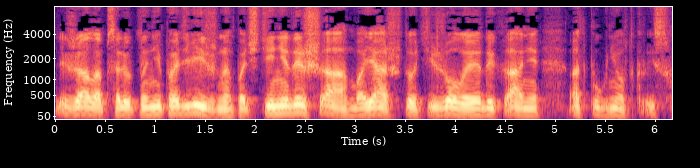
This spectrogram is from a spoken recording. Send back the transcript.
лежал абсолютно неподвижно, почти не дыша, боясь, что тяжелое дыхание отпугнет крысу.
